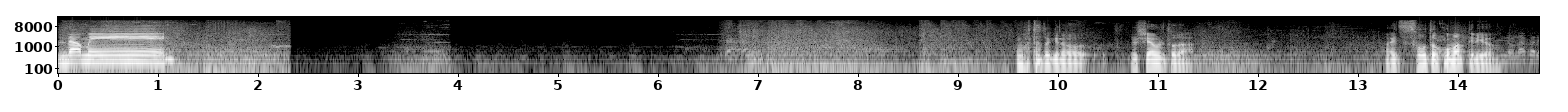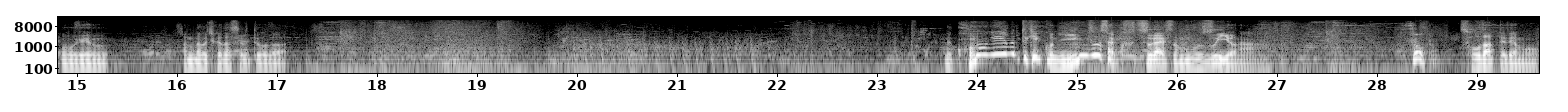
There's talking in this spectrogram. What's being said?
ダメ！ー思った時のルシアウルトだ。あいつ相当困ってるよ。このゲームあんな打ち方するってことは。でこのゲームって結構人数差覆すのむずいよな。そうか。そうだってでも。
